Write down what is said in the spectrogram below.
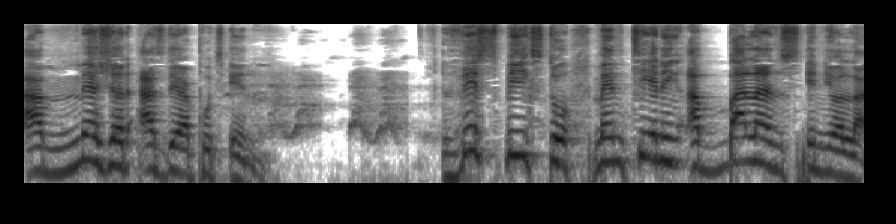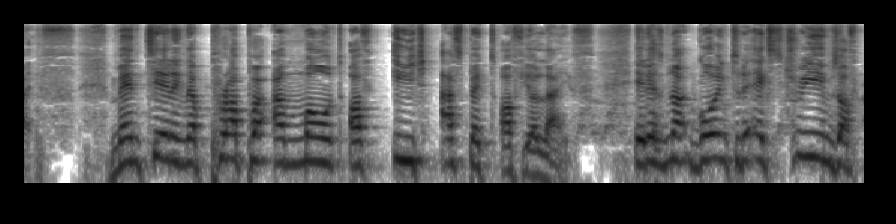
are measured as they are put in. This speaks to maintaining a balance in your life, maintaining the proper amount of each aspect of your life. It is not going to the extremes of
